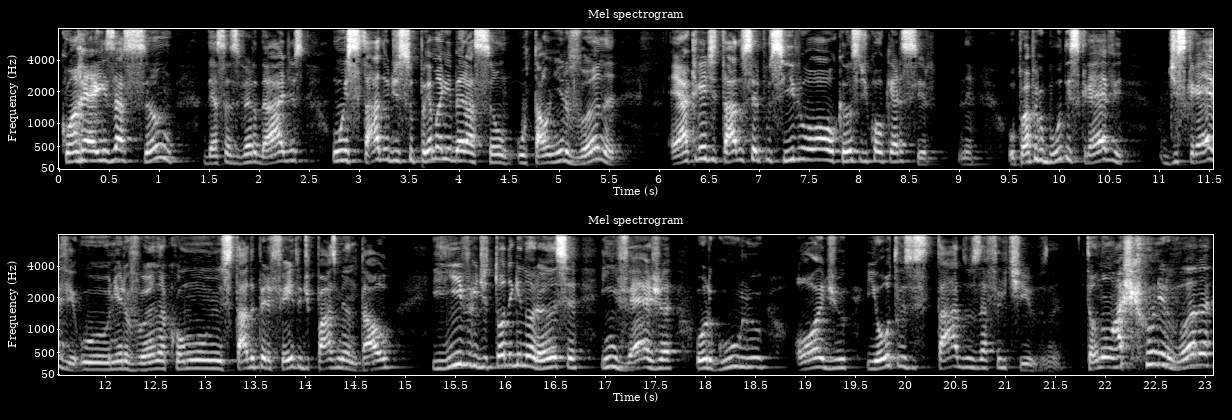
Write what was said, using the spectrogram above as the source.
com a realização dessas verdades, um estado de suprema liberação, o tal nirvana, é acreditado ser possível ao alcance de qualquer ser. Né? O próprio Buda escreve descreve o nirvana como um estado perfeito de paz mental, livre de toda ignorância, inveja, orgulho, ódio e outros estados aflitivos. Né? Então não acho que o Nirvana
